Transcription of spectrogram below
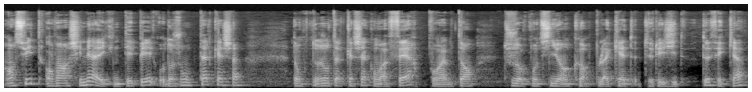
Ensuite, on va enchaîner avec une TP au donjon Talcacha. Donc donjon Talcacha qu'on va faire pour en même temps toujours continuer encore pour la quête de l'égide de Feka,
